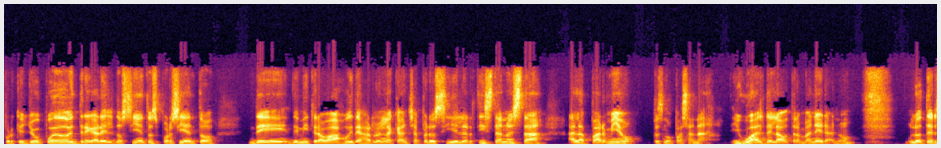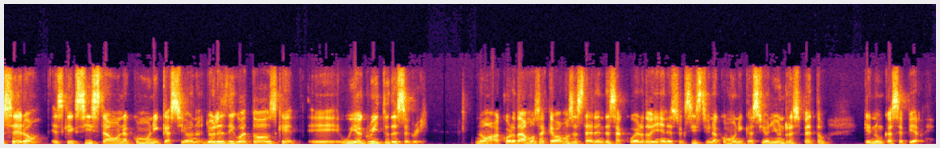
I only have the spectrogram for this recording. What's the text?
porque yo puedo entregar el 200% de, de mi trabajo y dejarlo en la cancha, pero si el artista no está a la par mío, pues no pasa nada. Igual de la otra manera, ¿no? Lo tercero es que exista una comunicación. Yo les digo a todos que eh, we agree to disagree, ¿no? Acordamos a que vamos a estar en desacuerdo y en eso existe una comunicación y un respeto que nunca se pierde,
